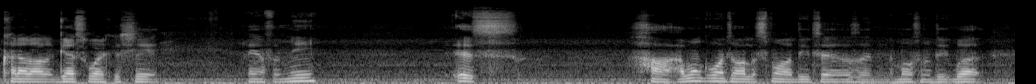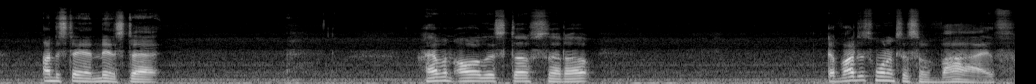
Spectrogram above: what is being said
cut out all the guesswork and shit. And for me it's I won't go into all the small details and emotional details, but understand this that having all this stuff set up, if I just wanted to survive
